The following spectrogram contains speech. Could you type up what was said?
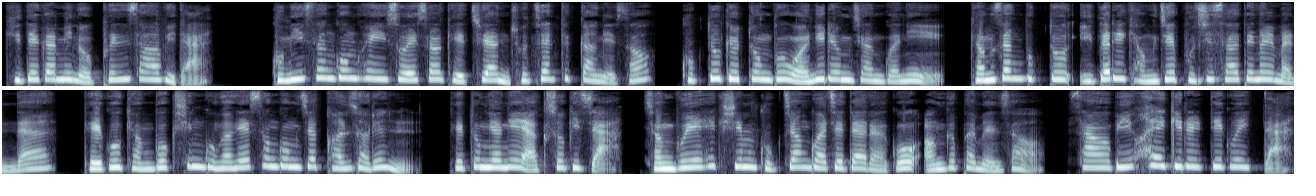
기대감이 높은 사업이다. 구미상공회의소에서 개최한 조찬특강에서 국토교통부 원희룡 장관이 경상북도 이다리 경제부지사 등을 만나 대구 경북 신공항의 성공적 건설은 대통령의 약속이자 정부의 핵심 국정과제다라고 언급하면서 사업이 활기를 띠고 있다.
